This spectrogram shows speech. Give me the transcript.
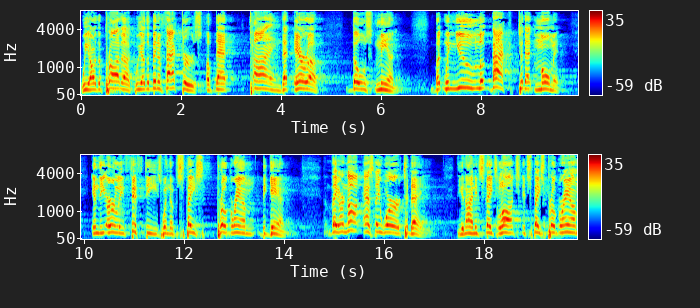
We are the product, we are the benefactors of that time, that era, those men. But when you look back to that moment in the early 50s when the space program began, they are not as they were today. The United States launched its space program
